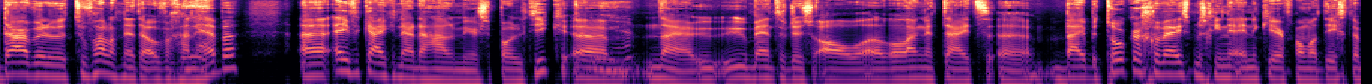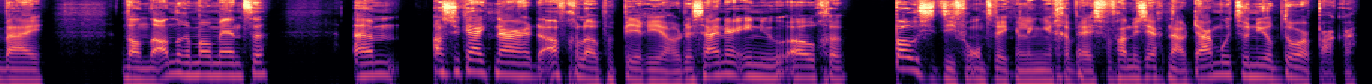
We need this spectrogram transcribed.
daar willen we het toevallig net over gaan hebben. Uh, even kijken naar de Haarlemmeerse politiek. Uh, ja. Nou ja, u, u, bent er dus al uh, lange tijd bij betrokken geweest. Misschien de ene keer van wat dichterbij dan de andere momenten. Um, als u kijkt naar de afgelopen periode, zijn er in uw ogen positieve ontwikkelingen geweest waarvan u zegt, nou, daar moeten we nu op doorpakken?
